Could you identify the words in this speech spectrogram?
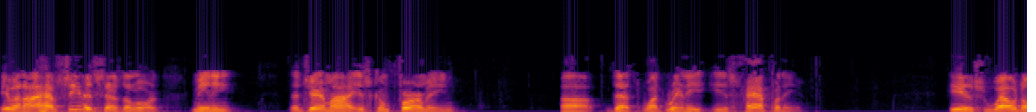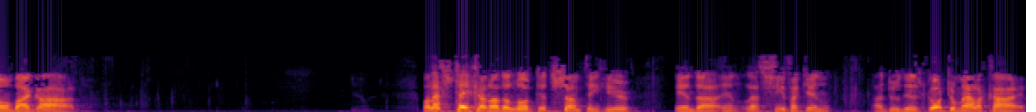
Even I have seen it, says the Lord. Meaning that Jeremiah is confirming uh, that what really is happening is well known by God. But let's take another look at something here, and uh, and let's see if I can I do this. Go to Malachi.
